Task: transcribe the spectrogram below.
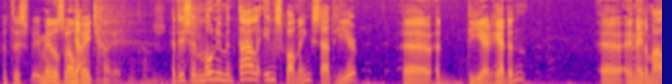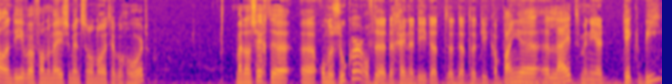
Het is inmiddels wel Ja. een beetje gaan regenen trouwens. Het is een monumentale inspanning, staat hier. Eh, het dier redden. Eh, en helemaal een dier waarvan de meeste mensen nog nooit hebben gehoord. Maar dan zegt de eh, onderzoeker, of de, degene die dat, dat, die campagne leidt, meneer Digby,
